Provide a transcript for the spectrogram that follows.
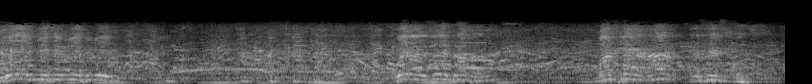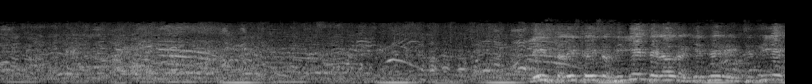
Bien, bien, bien, bien. Bueno, eso se trata, ¿no? Más que ganar es esto. Listo, listo, listo. Siguiente, Laura. ¿Quién sigue? ¿Quién sigue?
